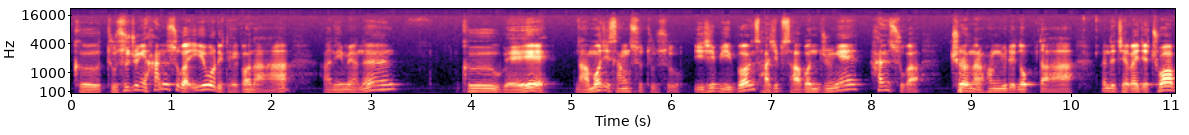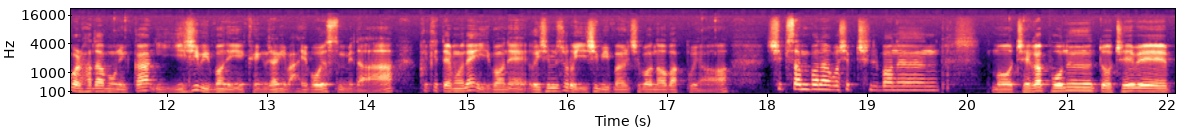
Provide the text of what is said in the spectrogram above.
그 두 수 중에 한 수가 이월이 되거나 아니면은 그 외에 나머지 상수 두 수, 22번, 44번 중에 한 수가 출연할 확률이 높다. 근데 제가 이제 조합을 하다 보니까 이 22번이 굉장히 많이 보였습니다. 그렇기 때문에 이번에 의심수로 22번을 집어넣어 봤고요. 13번하고 17번은 뭐 제가 보는 또 제외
